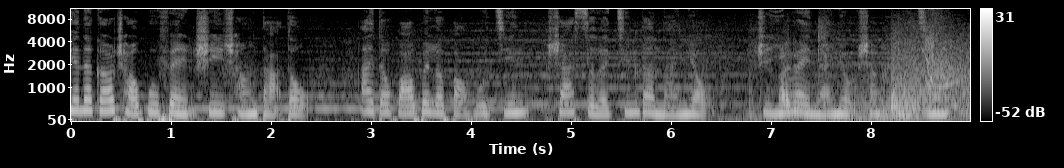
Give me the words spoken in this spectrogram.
片的高潮部分是一场打斗，爱德华为了保护金，杀死了金的男友，只因为男友伤害了金。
